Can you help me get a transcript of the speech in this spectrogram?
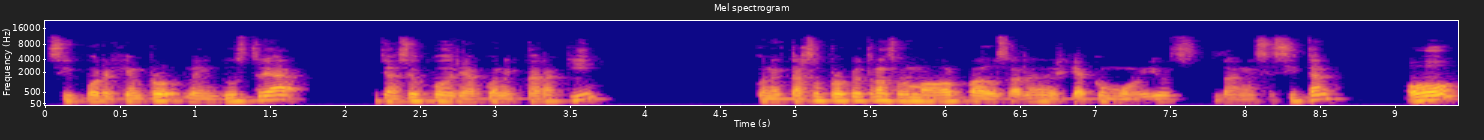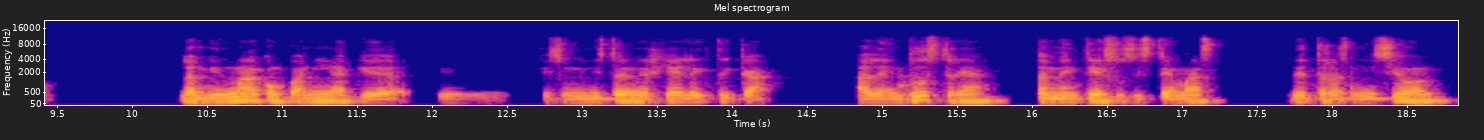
si por ejemplo la industria ya se podría conectar aquí, conectar su propio transformador para usar la energía como ellos la necesitan, o la misma compañía que, que, que suministra energía eléctrica a la industria también tiene sus sistemas de transmisión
